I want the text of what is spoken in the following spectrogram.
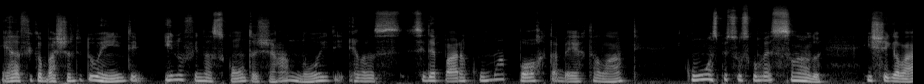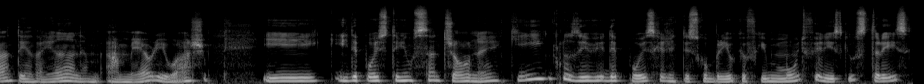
ela fica bastante doente e no fim das contas, já à noite, ela se depara com uma porta aberta lá, com as pessoas conversando. E chega lá, tem a Diana, a Mary, eu acho, e, e depois tem o. John, né? Que inclusive depois que a gente descobriu, que eu fiquei muito feliz que os três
